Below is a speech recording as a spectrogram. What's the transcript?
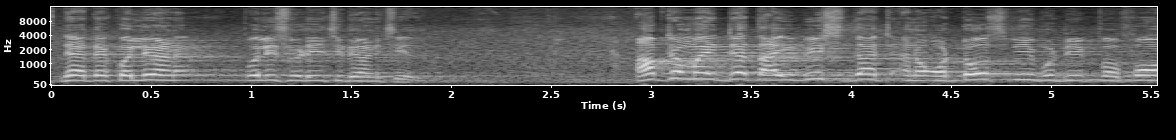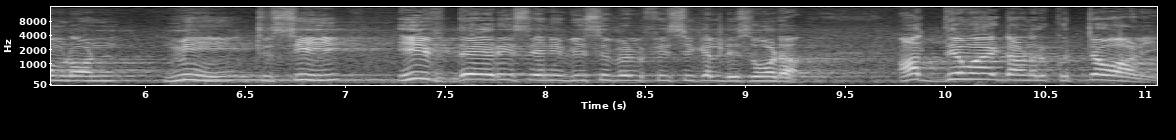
അദ്ദേഹത്തെ കൊല്ലുകയാണ് പോലീസ് വെടിയിച്ചിടുകയാണ് ചെയ്തത്. After my death, I wish that an autopsy would be performed on me to see if there is any visible physical disorder. ആദ്യമായിട്ടാണ് ഒരു കുറ്റവാളി.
